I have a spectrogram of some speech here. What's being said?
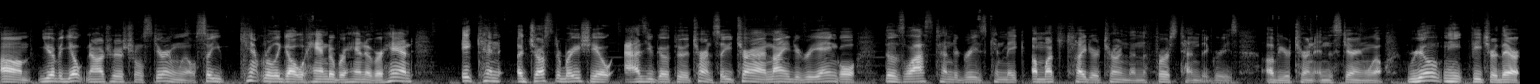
um, you have a yoke, not a traditional steering wheel. So you can't really go hand over hand over hand it can adjust the ratio as you go through the turn. So you turn at a 90 degree angle, those last 10 degrees can make a much tighter turn than the first 10 degrees of your turn in the steering wheel. Real neat feature there.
